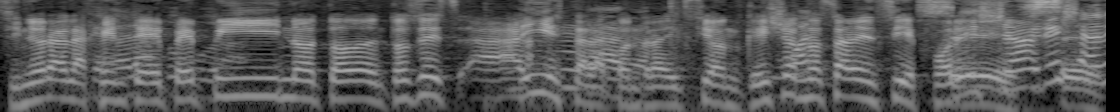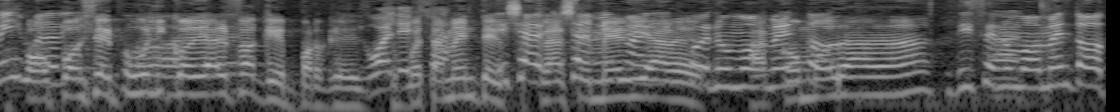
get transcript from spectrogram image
Si no era la gente de. Pepino, todo. Entonces, ahí está la contradicción, que ellos no saben si es por Sí, ella Pero ella misma o por ser el público de eh, Alfa, que porque Igual supuestamente Ella, clase ella media dijo en un momento, acomodada. dice en un momento,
